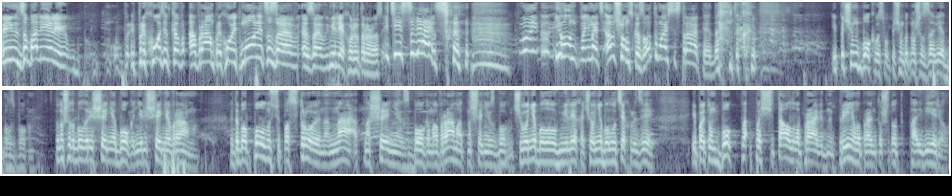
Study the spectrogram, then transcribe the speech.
И заболели. Приходит Авраам, приходит молится за, за Мелех уже второй раз. И те исцеляются. И он, понимаете, а что он сказал? Это моя сестра опять. Да? И почему Бог его Почему? Потому что завет был с Богом. Потому что это было решение Бога, не решение Авраама. Это было полностью построено на отношениях с Богом, Авраама отношениях с Богом. Чего не было у Мелеха, чего не было у тех людей. И поэтому Бог посчитал его праведным, принял его праведным, потому что тот поверил.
